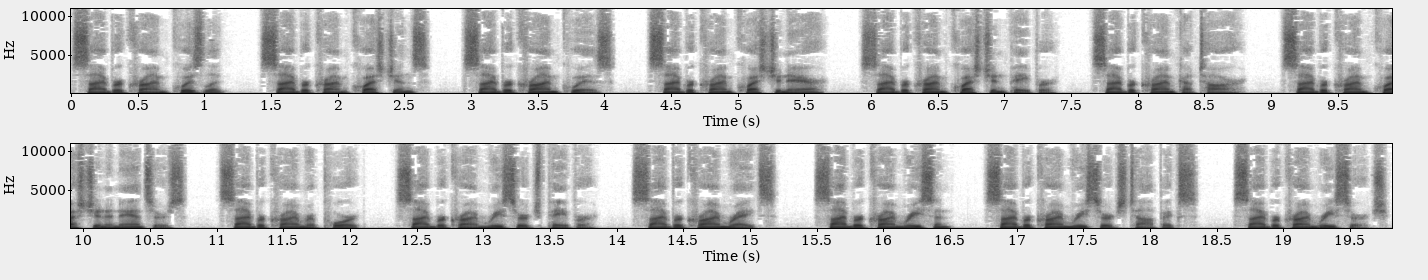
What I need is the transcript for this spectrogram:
Cybercrime Quizlet, Cybercrime Questions, Cybercrime Quiz, Cybercrime Questionnaire, Cybercrime Question Paper, Cybercrime Qatar, Cybercrime Question and Answers, Cybercrime Report, Cybercrime Research Paper, Cybercrime Rates, Cybercrime Recent, Cybercrime Research Topics, Cybercrime Research,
